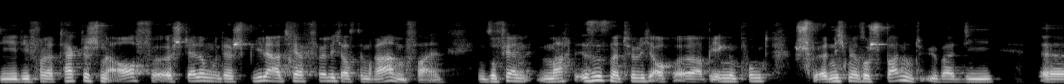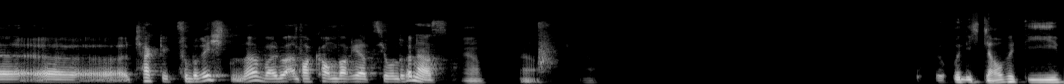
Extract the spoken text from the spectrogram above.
die, die von der taktischen Aufstellung und der Spielart her völlig aus dem Rahmen fallen. Insofern macht, ist es natürlich auch äh, ab irgendeinem Punkt nicht mehr so spannend über die äh, äh, Taktik zu berichten, ne? weil du einfach kaum Variation drin hast. Ja, ja. Und ich glaube, die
